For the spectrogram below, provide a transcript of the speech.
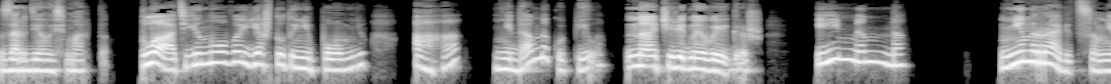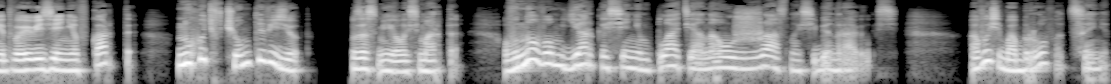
Зарделась Марта. Платье новое, я что-то не помню, Ага, недавно купила. На очередной выигрыш. Именно. Не нравится мне твое везение в карты, ну хоть в чем-то везет, засмеялась Марта. В новом ярко-синем платье она ужасно себе нравилась. А вось Бобров оценит.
